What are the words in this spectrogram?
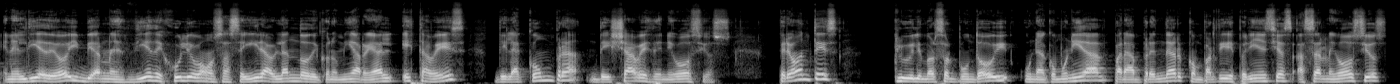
En el día de hoy, viernes 10 de julio, vamos a seguir hablando de economía real, esta vez de la compra de llaves de negocios. Pero antes, clubelinversor.hoy, una comunidad para aprender, compartir experiencias, hacer negocios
